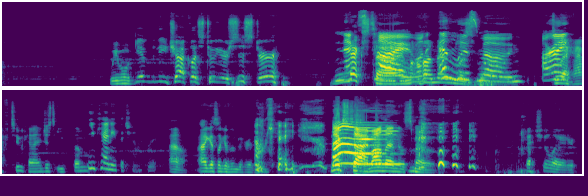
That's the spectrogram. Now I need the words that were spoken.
we will give the chocolates to your sister Next, time, on, Endless Mode. All Do I have to? Can I just eat them? you can't eat the chocolate. Oh, I guess I'll give them to her then. Okay. Next time Bye! on Endless Mode. Catch you later.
